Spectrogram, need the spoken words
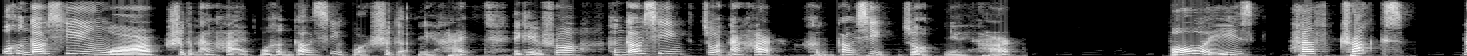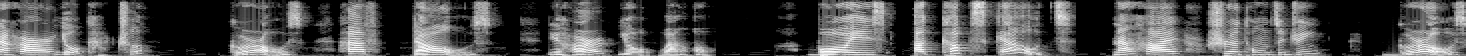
我很高兴我是个男孩。我很高兴我是个女孩。也可以说很高兴做男孩。很高兴做女孩。Boys have trucks，男孩有卡车。Girls have dolls，女孩有玩偶。Boys are Cub Scouts，男孩是童子军。Girls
